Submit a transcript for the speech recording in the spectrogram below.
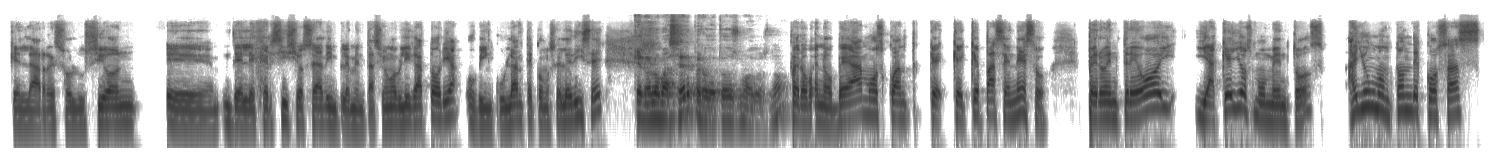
que la resolución eh, del ejercicio sea de implementación obligatoria o vinculante, como se le dice. Que no lo va a hacer, pero de todos modos, ¿no? Pero bueno, veamos cuánto, qué, qué pasa en eso. Pero entre hoy y aquellos momentos, hay un montón de cosas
